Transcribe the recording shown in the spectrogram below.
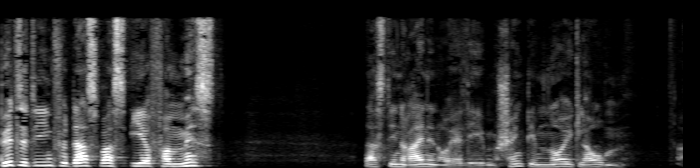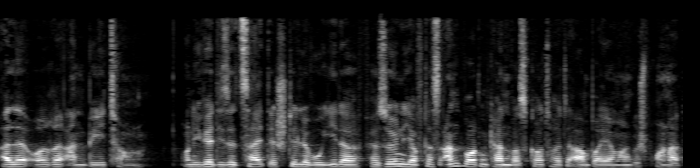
bittet ihn für das, was ihr vermisst. Lasst ihn rein in euer Leben, schenkt ihm neu Glauben, alle eure Anbetung. Und ich werde diese Zeit der Stille, wo jeder persönlich auf das antworten kann, was Gott heute Abend bei ihm angesprochen hat,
